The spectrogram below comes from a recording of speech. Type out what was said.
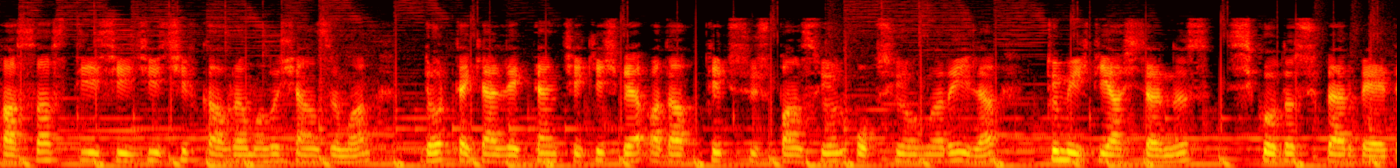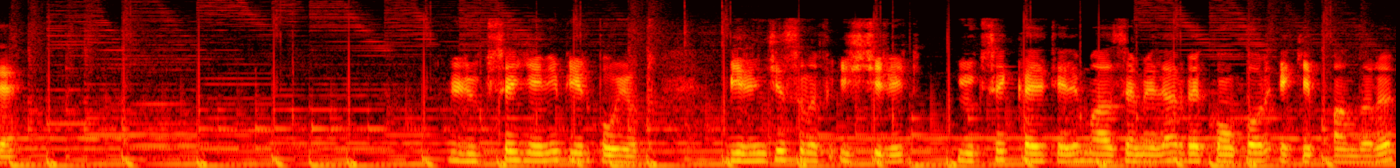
hassas DCG çift kavramalı şanzıman, dört tekerlekten çekiş ve adaptif süspansiyon opsiyonlarıyla tüm ihtiyaçlarınız Skoda Super B'de. Lükse yeni bir boyut. Birinci sınıf işçilik, yüksek kaliteli malzemeler ve konfor ekipmanları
